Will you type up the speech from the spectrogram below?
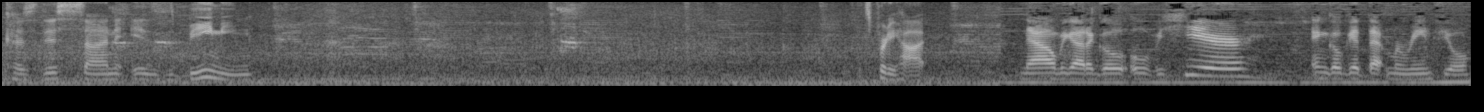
because this sun is beaming. It's pretty hot. Now we gotta go over here and go get that marine fuel.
